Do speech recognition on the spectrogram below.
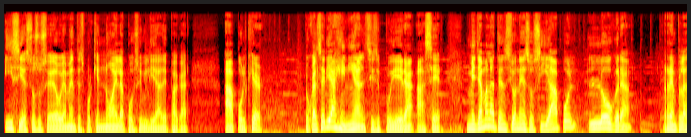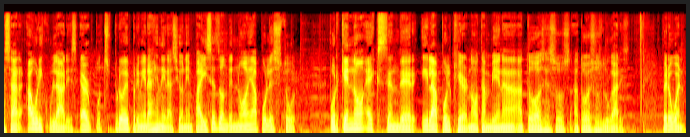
Y si esto sucede, obviamente es porque no hay la posibilidad de pagar Apple Care. Lo cual sería genial si se pudiera hacer. Me llama la atención eso, si Apple logra reemplazar auriculares, AirPods Pro de primera generación en países donde no hay Apple Store, ¿por qué no extender el Apple Care, ¿no? También a, todos, esos, a todos esos lugares. Pero bueno,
